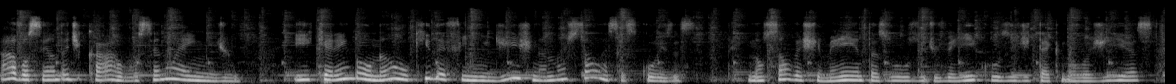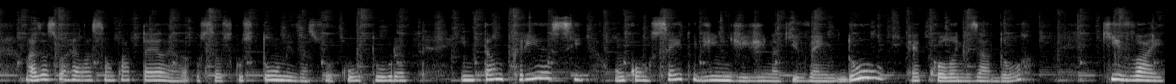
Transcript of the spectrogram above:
Ah, você anda de carro, você não é índio. E querendo ou não, o que define o indígena não são essas coisas. Não são vestimentas, o uso de veículos e de tecnologias, mas a sua relação com a terra, os seus costumes, a sua cultura. Então cria-se um conceito de indígena que vem do colonizador, que vai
